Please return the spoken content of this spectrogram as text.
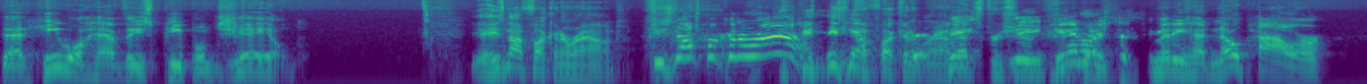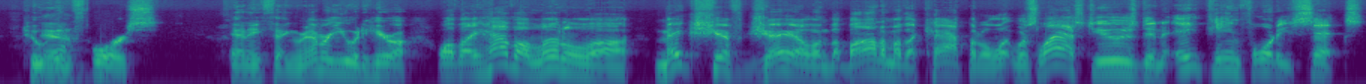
that he will have these people jailed? Yeah, he's not fucking around. He's not fucking around. he's not fucking around. The- that's for sure. The January 6th committee had no power to Yeah. enforce anything. Remember, you would hear, well, they have a little uh, makeshift jail in the bottom of the Capitol. It was last used in 1846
